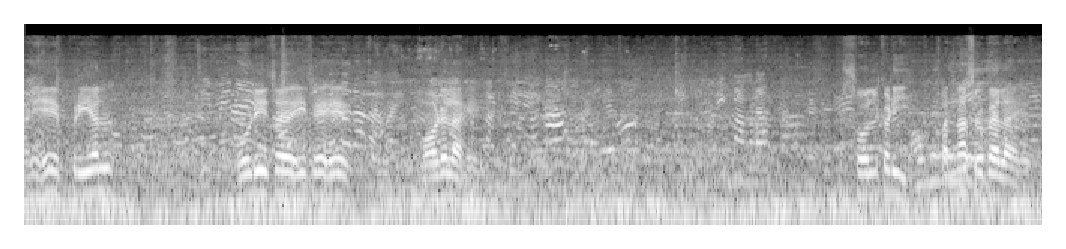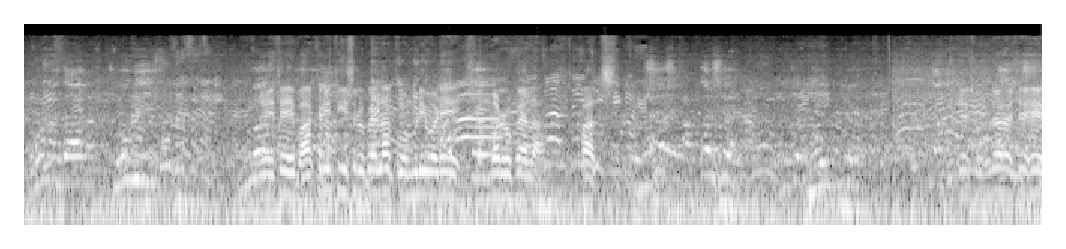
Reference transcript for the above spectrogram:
आणि हे प्रियल होडीचं इथे हे मॉडेल आहे. सोलकडी पन्नास रुपयाला आहे. इथे भाकरी तीस रुपयाला कोंबडी वडे शंभर रुपयाला पाच. इथे सुंदर असे हे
